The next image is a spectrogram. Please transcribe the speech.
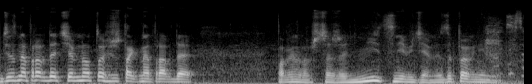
gdzie jest naprawdę ciemno, to już tak naprawdę powiem wam szczerze, nic nie widzimy, zupełnie nic.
